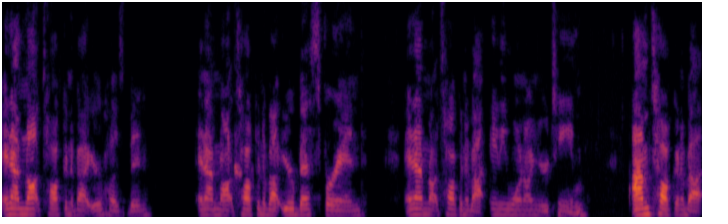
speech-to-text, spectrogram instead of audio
And I'm not talking about your husband, and I'm not talking about your best friend, and I'm not talking about anyone on your team. I'm talking about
